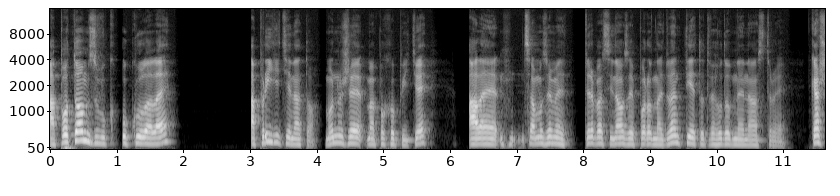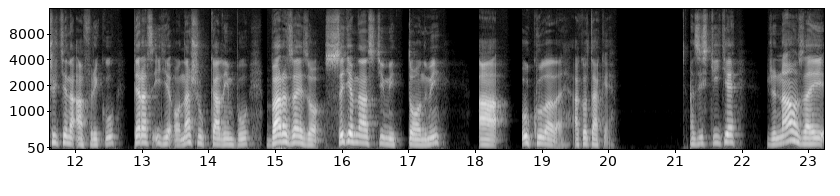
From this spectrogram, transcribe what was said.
A potom zvuk ukulele a prídete na to. Možno, že ma pochopíte, ale samozrejme treba si naozaj porovnať len tieto dve hudobné nástroje. Kašlite na Afriku, teraz ide o našu kalimbu, barzaj so 17 tónmi a ukulele ako také. A zistíte, že naozaj e,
